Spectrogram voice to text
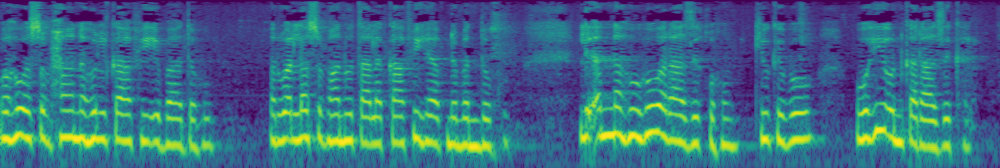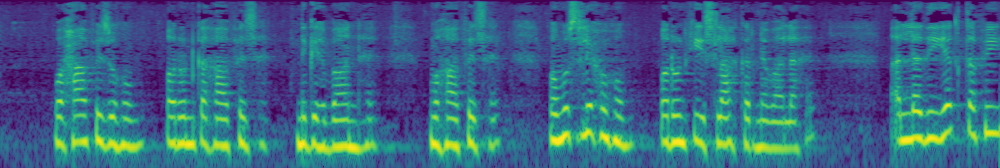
وہ سبحان الکافی عباد اور وہ اللہ سبحان تعالیٰ کافی ہے اپنے بندوں کو لن ہو رازق ہوں کیونکہ وہ وہی ان کا رازق ہے وہ حافظ ہوں اور ان کا حافظ ہے، نگہبان ہے وہ حافظ ہے وہ مسلح ہوں اور ان کی اصلاح کرنے والا ہے۔ اللہ یک تفی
